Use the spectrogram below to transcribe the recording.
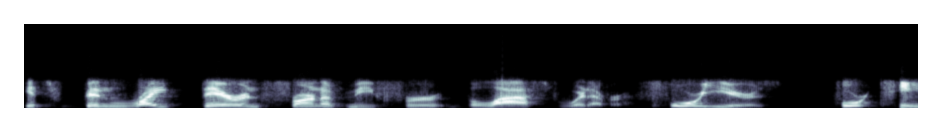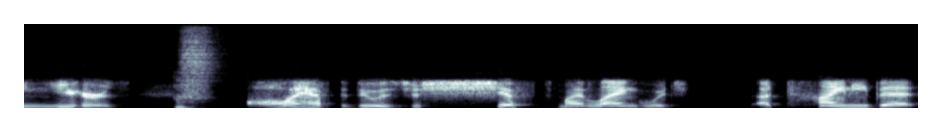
it's been right there in front of me for the last whatever four years, fourteen years. all I have to do is just shift my language a tiny bit,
